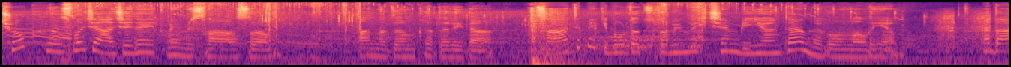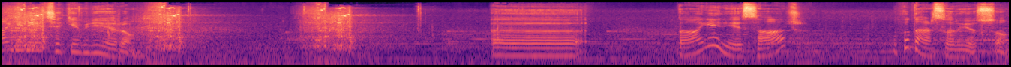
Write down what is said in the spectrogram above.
çok hızlıca acele etmemiz lazım. Anladığım kadarıyla. Saati peki burada tutabilmek için bir yöntem mi bulmalıyım? Ha, daha geriye çekebiliyorum. Ee, daha geriye sar. Bu kadar sarıyorsun.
